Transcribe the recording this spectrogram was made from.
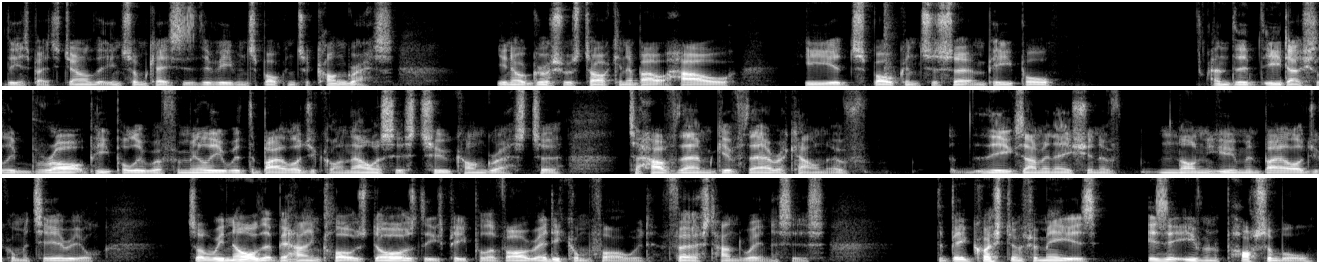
the Inspector General. That in some cases, they've even spoken to Congress you know, Grusch was talking about how he had spoken to certain people and he'd actually brought people who were familiar with the biological analysis to Congress to to have them give their account of the examination of non-human biological material. So we know that behind closed doors, these people have already come forward, first-hand witnesses. The big question for me is: Is it even possible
